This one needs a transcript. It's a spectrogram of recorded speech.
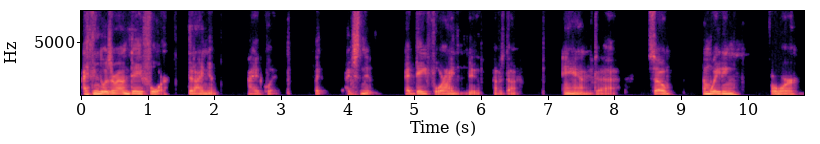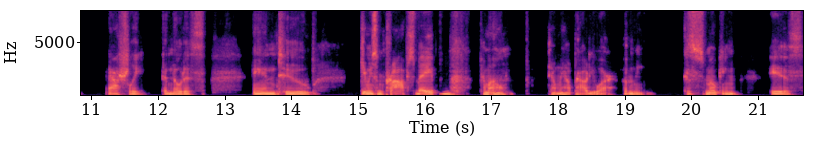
I think it was around day four that I knew I had quit. Like I just knew. At day four, I knew I was done, and uh, so I'm waiting for Ashley to notice and to give me some props, babe. Come on. Tell me how proud you are of me. Because smoking is,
